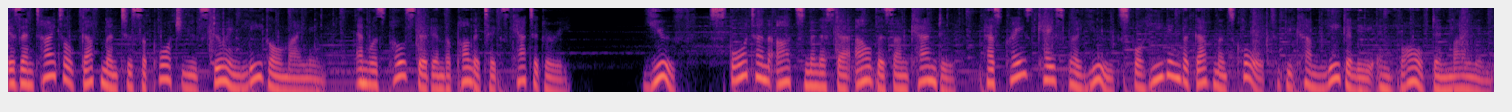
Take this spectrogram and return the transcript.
is entitled Government to Support Youths Doing Legal Mining and was posted in the Politics category. Youth, Sport and Arts Minister Elvis Nkandu has praised Kasempa youths for heeding the government's call to become legally involved in mining.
